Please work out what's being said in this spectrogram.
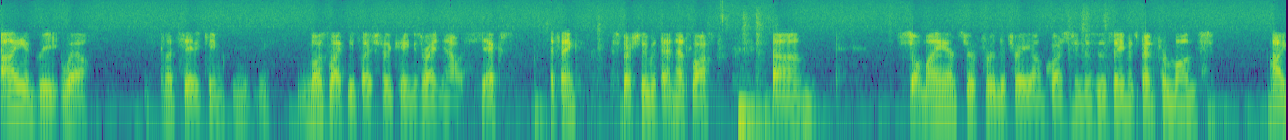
I agree. Well, let's say the Kings most likely place for the Kings right now is six, I think, especially with that Nets loss. Um, so my answer for the Trae Young question is the same it's been for months. I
